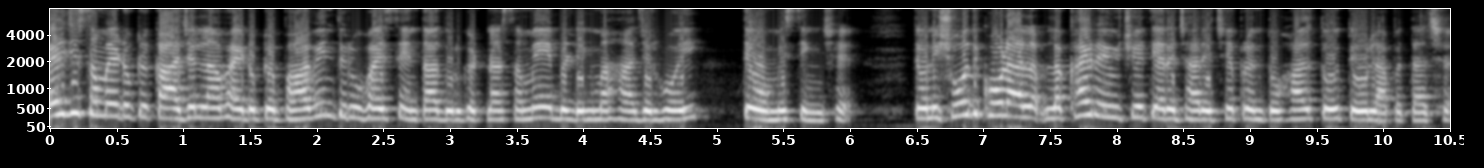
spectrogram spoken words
એ જ સમયે ડોક્ટર કાજલના ભાઈ ડોક્ટર ભાવિન ધીરુભાઈ સેન્તા દુર્ઘટના સમયે બિલ્ડિંગમાં હાજર હોય તેઓ મિસિંગ છે. તેઓની શોધખોળ લખાઈ રહ્યું છે ત્યારે જારી છે પરંતુ હાલ તો તેઓ લાપતા છે.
